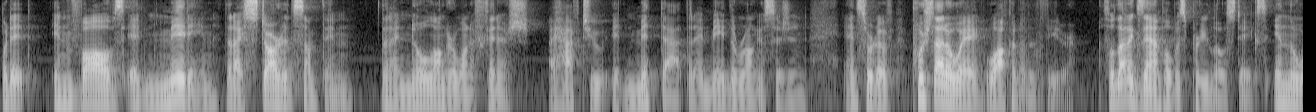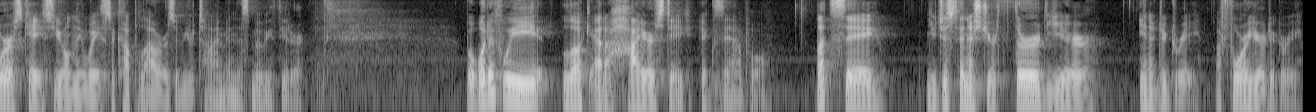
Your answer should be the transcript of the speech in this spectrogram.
But it involves admitting that I started something that I no longer want to finish. I have to admit that, that I made the wrong decision, and sort of push that away, walk out of the theater. So that example was pretty low stakes. In the worst case, you only waste a couple hours of your time in this movie theater. But what if we look at a higher stake example? Let's say you just finished your third year in a degree, a four year degree.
